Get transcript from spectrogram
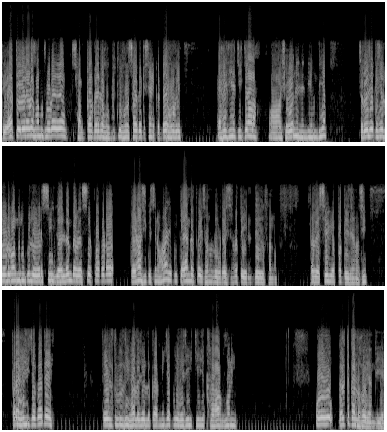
ਤੇ ਆ ਤੇਲ ਵਾਲਾ ਸਾਨੂੰ ਥੋੜਾ ਜਿਹਾ ਸ਼ੰਕਾ ਪੈਦਾ ਹੋ ਗਈ ਕਿ ਹੋ ਸਕਦਾ ਕਿਸੇ ਨੇ ਕੱਢਿਆ ਹੋਵੇ। ਇਹੋ ਜਿਹੀਆਂ ਚੀਜ਼ਾਂ ਸ਼ੋਅ ਨਹੀਂ ਦਿੰਦੀਆਂ ਹੁੰਦੀਆਂ। ਚਲੋ ਜੇ ਕਿਸੇ ਲੋੜਵੰਦ ਨੂੰ ਕੋਈ ਲੋੜ ਸੀ ਲੈ ਲੈਂਦਾ ਵੈਸੇ ਆਪਾਂ ਕਿਹੜਾ ਕਹਿਣਾ ਸੀ ਕਿਸੇ ਨੂੰ ਹਨਾ? ਜੇ ਕੋਈ ਕਹਿੰਦਾ ਭਾਈ ਸਾਨੂੰ ਲੋੜ ਹੈ ਸਿਰਫ ਤੇਲ ਦੇ ਦਿਓ ਸਾਨੂੰ ਤਾਂ ਵੈਸੇ ਵੀ ਆਪਾਂ ਦੇ ਦੇਣਾ ਸੀ। ਪਰ ਇਹੋ ਜਿਹੀ ਜਗ੍ਹਾ ਤੇ ਤੇਲ ਤੂਲ ਦੀ ਹੱਲ ਜੁਲ ਕਰਨੀ ਜਾਂ ਕੋਈ ਇਹੋ ਜਿਹੀ ਚੀਜ਼ ਖਰਾਬ ਹੋਣੀ ਉਹ ਗਲਤ ਗੱਲ ਹੋ ਜਾਂਦੀ ਹੈ।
